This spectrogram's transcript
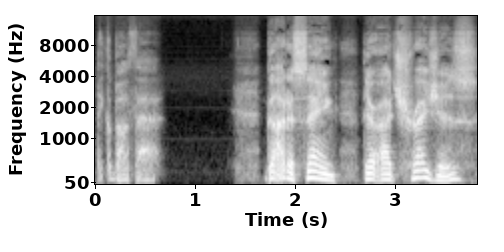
Think about that. God is saying there are treasures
